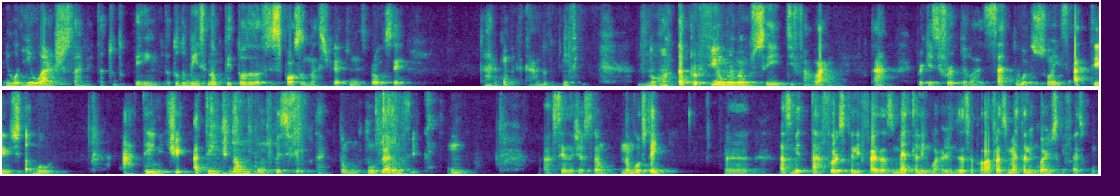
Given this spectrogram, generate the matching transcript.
Eu, eu acho, sabe? Tá tudo bem. Tá tudo bem você não ter todas as respostas mastigadinhas pra você. Cara, complicado. Enfim. Nota pro filme eu não sei te falar, tá? Porque se for pelas atuações, a Trinity tá boa. A Trinity, a Trinity dá um ponto para esse filme, tá? Então, com zero não fica. Um, a cena de ação, não gostei. Uh, as metáforas que ele faz, as metalinguagens, essa palavra, as metalinguagens que faz com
